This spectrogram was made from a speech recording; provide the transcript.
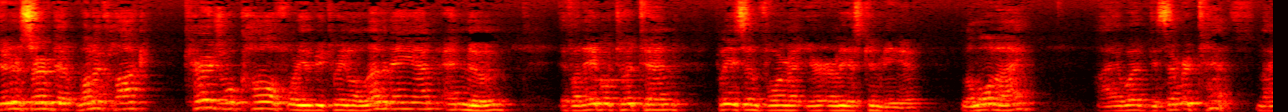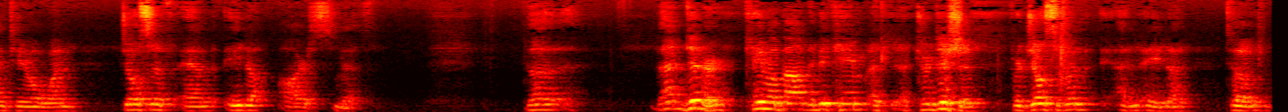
Dinner served at 1 o'clock. Carriage will call for you between 11 a.m. and noon. If unable to attend, please inform at your earliest convenience. Lamoni, Iowa, December 10th, 1901. Joseph and Ada R. Smith. The, that dinner came about and became a, a tradition for Joseph and, and Ada to,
